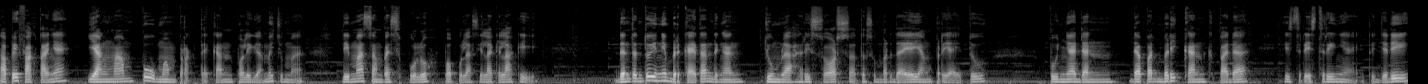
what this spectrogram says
Tapi faktanya yang mampu mempraktekkan poligami cuma 5 sampai 10 populasi laki-laki. Dan tentu ini berkaitan dengan jumlah resource atau sumber daya yang pria itu punya dan dapat berikan kepada istri-istrinya gitu. Jadi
